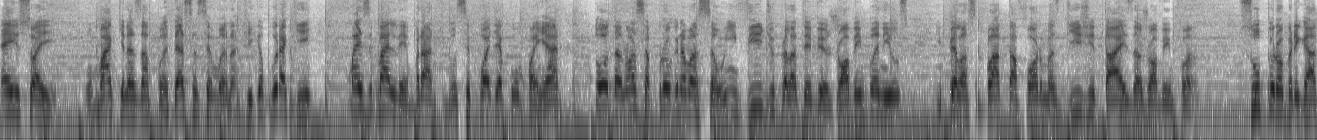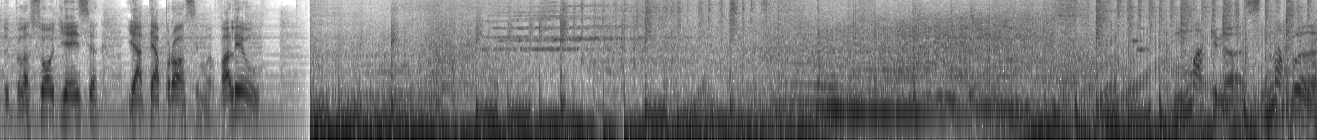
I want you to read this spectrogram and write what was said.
É isso aí. O Máquinas na Pan dessa semana fica por aqui, mas vale lembrar que você pode acompanhar toda a nossa programação em vídeo pela TV Jovem Pan News e pelas plataformas digitais da Jovem Pan. Super obrigado pela sua audiência e até a próxima. Valeu! Máquinas na Pan.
